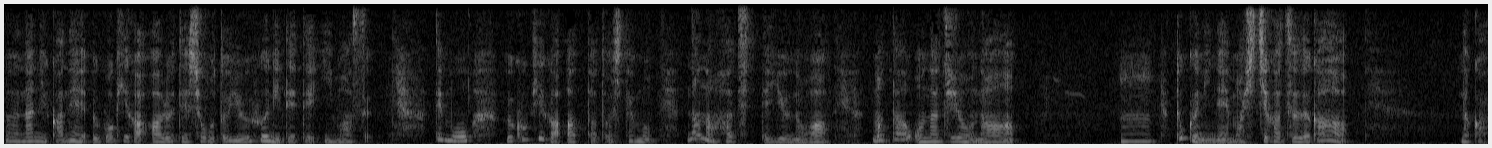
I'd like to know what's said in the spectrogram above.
うん、何かね動きがあるでしょうというふうに出ています。でも動きがあったとしても78っていうのはまた同じような、うん、特にね、まあ、7月がなんか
